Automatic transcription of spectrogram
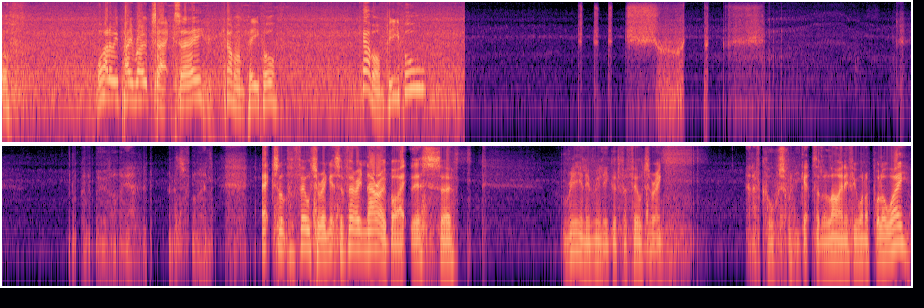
Oof. Why do we pay road tax, eh? Come on, people. Come on, people. Excellent for filtering. It's a very narrow bike, this, so really, really good for filtering. And of course, when you get to the line, if you want to pull away,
